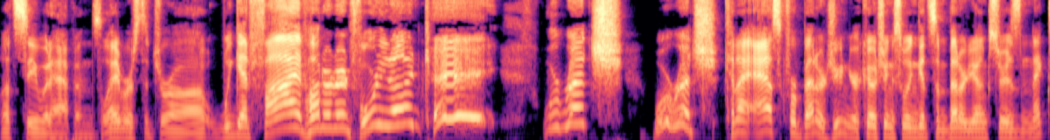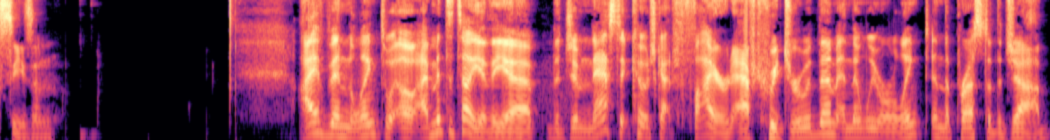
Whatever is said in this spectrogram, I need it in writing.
Let's see what happens. Labor's the draw. We get 549k. We're rich. We're rich. Can I ask for better junior coaching so we can get some better youngsters next season? I've been linked with. Oh, I meant to tell you the uh, the gymnastic coach got fired after we drew with them, and then we were linked in the press to the job.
